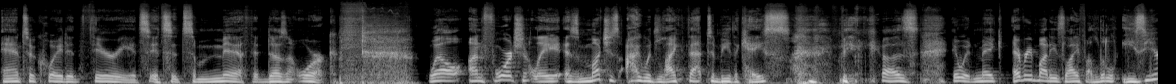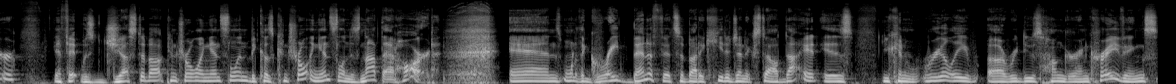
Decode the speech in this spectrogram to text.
antiquated theory. It's it's it's a myth. It doesn't work. Well, unfortunately, as much as I would like that to be the case, because it would make everybody's life a little easier if it was just about controlling insulin, because controlling insulin is not that hard. And one of the great benefits about a ketogenic style diet is you can really uh, reduce hunger and cravings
